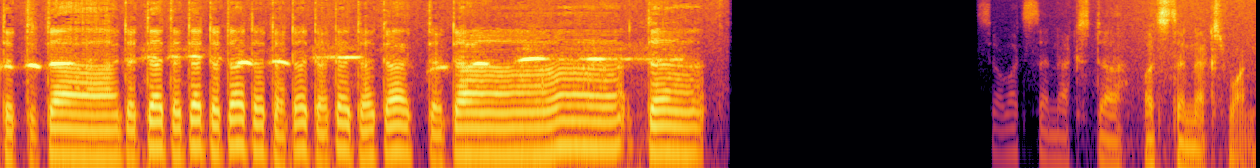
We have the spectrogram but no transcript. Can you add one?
da da da da da da da da da da da da da da da. So what's the next? Uh, what's the next one?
